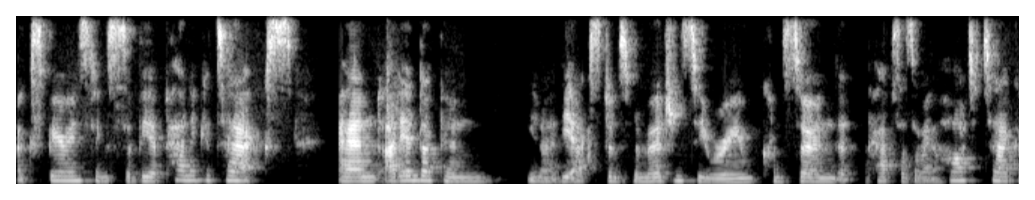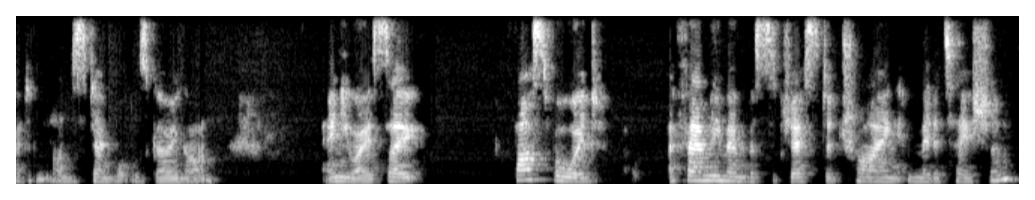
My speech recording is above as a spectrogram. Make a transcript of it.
experiencing severe panic attacks, and I'd end up in you know the accidents and emergency room concerned that perhaps I was having a heart attack. I didn't understand what was going on. Anyway, so fast forward, a family member suggested trying meditation,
